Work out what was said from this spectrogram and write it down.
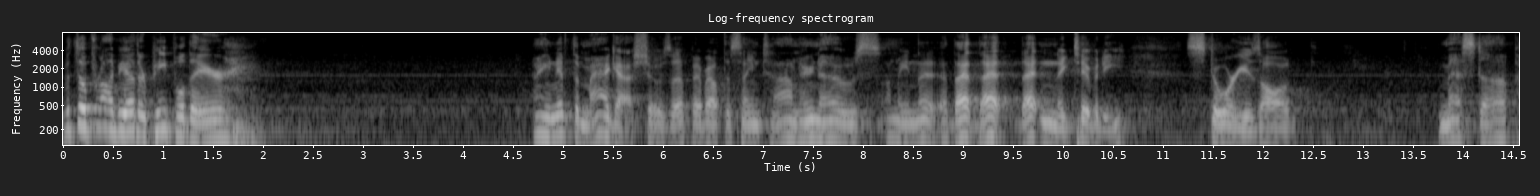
But there'll probably be other people there. I mean, if the Magi shows up about the same time, who knows? I mean, that, that, that, that nativity story is all messed up.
